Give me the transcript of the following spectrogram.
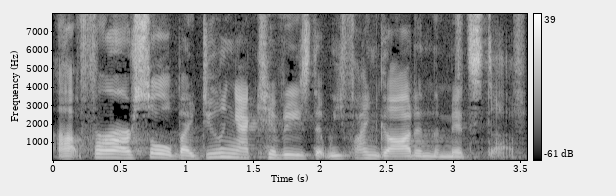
uh, for our soul by doing activities that we find God in the midst of.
